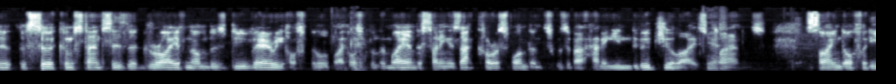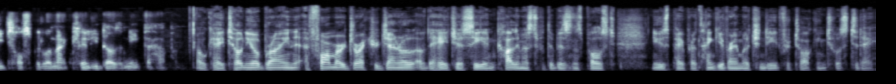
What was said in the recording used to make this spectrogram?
the, the circumstances that drive numbers do vary hospital by okay. hospital. And my understanding is that correspondence was about having individualized yes. plans signed off at each hospital, and that clearly does need to happen. Okay, Tony O'Brien, a former Director General of the HSE and columnist with the Business Post newspaper, thank you very much indeed for talking to us today.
